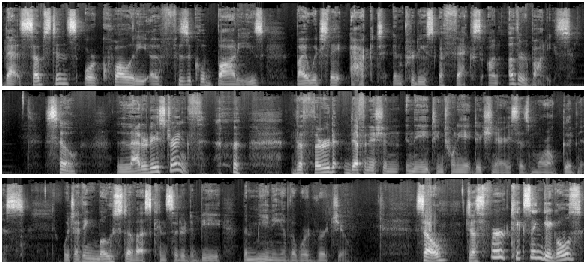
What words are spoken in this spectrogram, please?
that substance or quality of physical bodies by which they act and produce effects on other bodies. So, latter day strength. The third definition in the 1828 dictionary says moral goodness, which I think most of us consider to be the meaning of the word virtue. So, just for kicks and giggles,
